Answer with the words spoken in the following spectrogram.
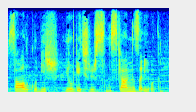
sağlıklı bir yıl geçirirsiniz. Kendinize iyi bakın.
